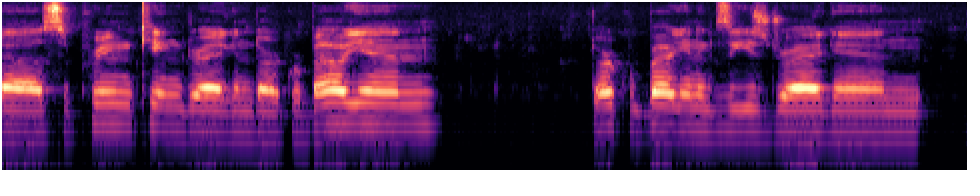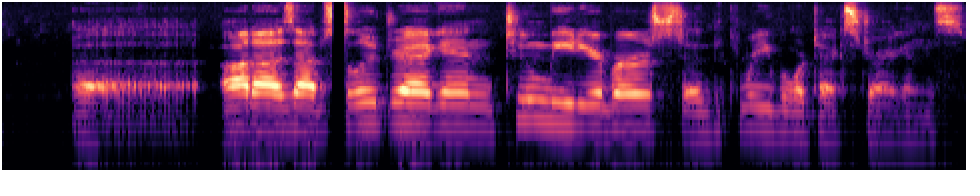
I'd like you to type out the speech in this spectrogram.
uh, Supreme King Dragon Dark Rebellion, Dark Rebellion Xyz Dragon. Uh, Ada Absolute Dragon, two Meteor Bursts, and three Vortex Dragons.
